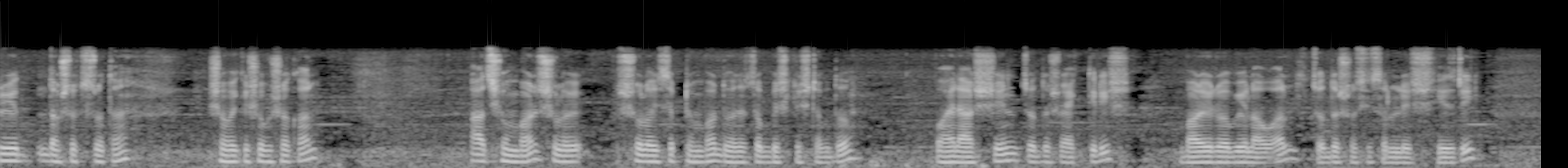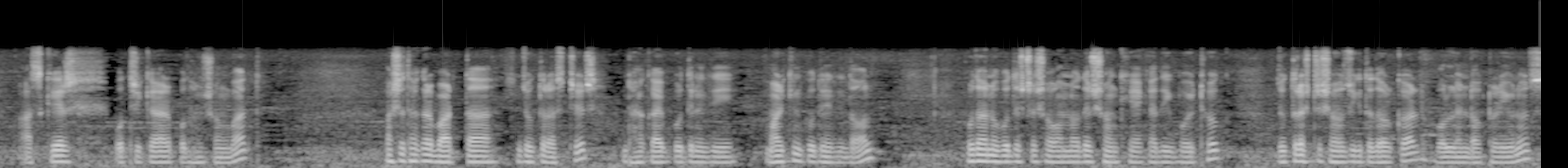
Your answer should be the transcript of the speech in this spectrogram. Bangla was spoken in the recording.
প্রিয় দর্শক শ্রোতা, সবাইকে শুভ সকাল। আজ সোমবার ষোলোই ষোলোই সেপ্টেম্বর দু হাজার চব্বিশ খ্রিস্টাব্দ। পহেলা আশ্বিন চোদ্দোশো একত্রিশ, বারোই রবিউল আওয়াল চোদ্দোশো ছেচল্লিশ হিজড়ি। আজকের পত্রিকার প্রধান সংবাদ, পাশে থাকার বার্তা যুক্তরাষ্ট্রের ঢাকায় প্রতিনিধি, মার্কিন প্রতিনিধি দল, প্রধান উপদেষ্টা সহ অন্যদের সঙ্গে একাধিক বৈঠক যুক্তরাষ্ট্রের সহযোগিতা দরকার, বললেন ডক্টর ইউনুস।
